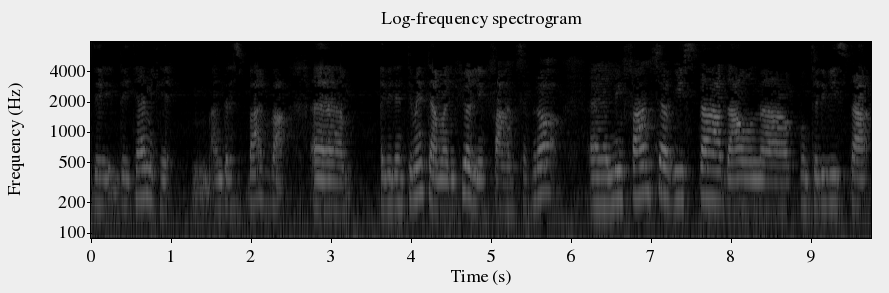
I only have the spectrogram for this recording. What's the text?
dei- dei temi che Andres Barba eh, evidentemente ama di più è l'infanzia, però eh, l'infanzia vista da un eh, punto di vista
